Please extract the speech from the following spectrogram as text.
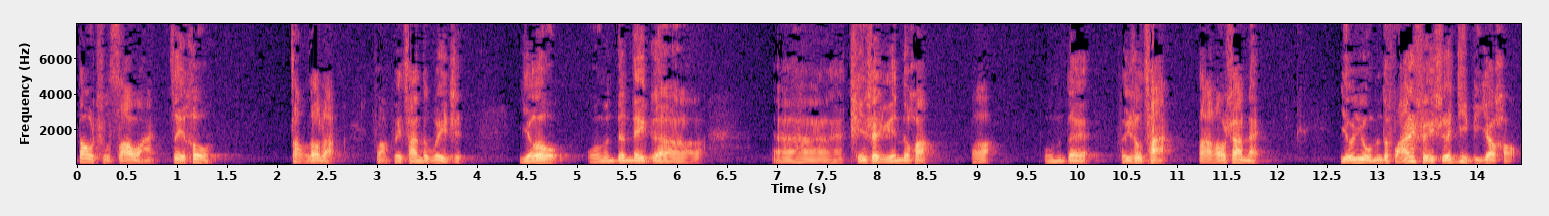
到处撒网，最后找到了返回舱的位置，由我们的那个呃潜水员的话，把我们的回收舱打捞上来。由于我们的防水设计比较好。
